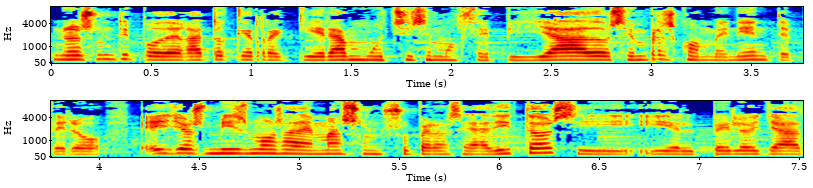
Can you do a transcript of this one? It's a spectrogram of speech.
no es un tipo de gato que requiera muchísimo cepillado, siempre es conveniente, pero ellos mismos además son súper aseaditos y, y, el pelo ya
